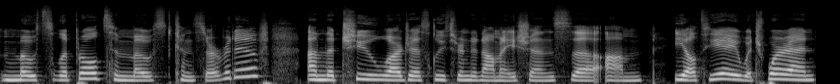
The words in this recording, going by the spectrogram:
most liberal to most conservative, and the two largest Lutheran denominations, the um, ELCA, which we're in,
